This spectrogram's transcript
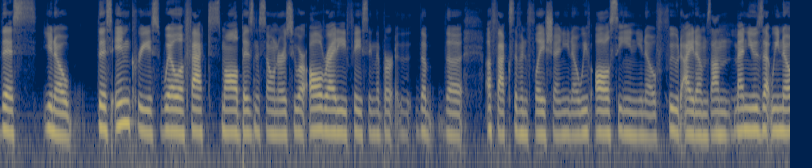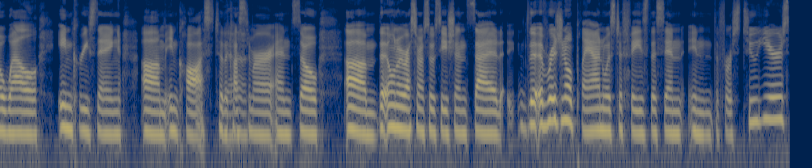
this you know this increase will affect small business owners who are already facing the the the effects of inflation. You know, we've all seen you know food items on mm-hmm. menus that we know well increasing um, in cost to the yeah. customer, and so um, the Illinois Restaurant Association said the original plan was to phase this in in the first two years,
